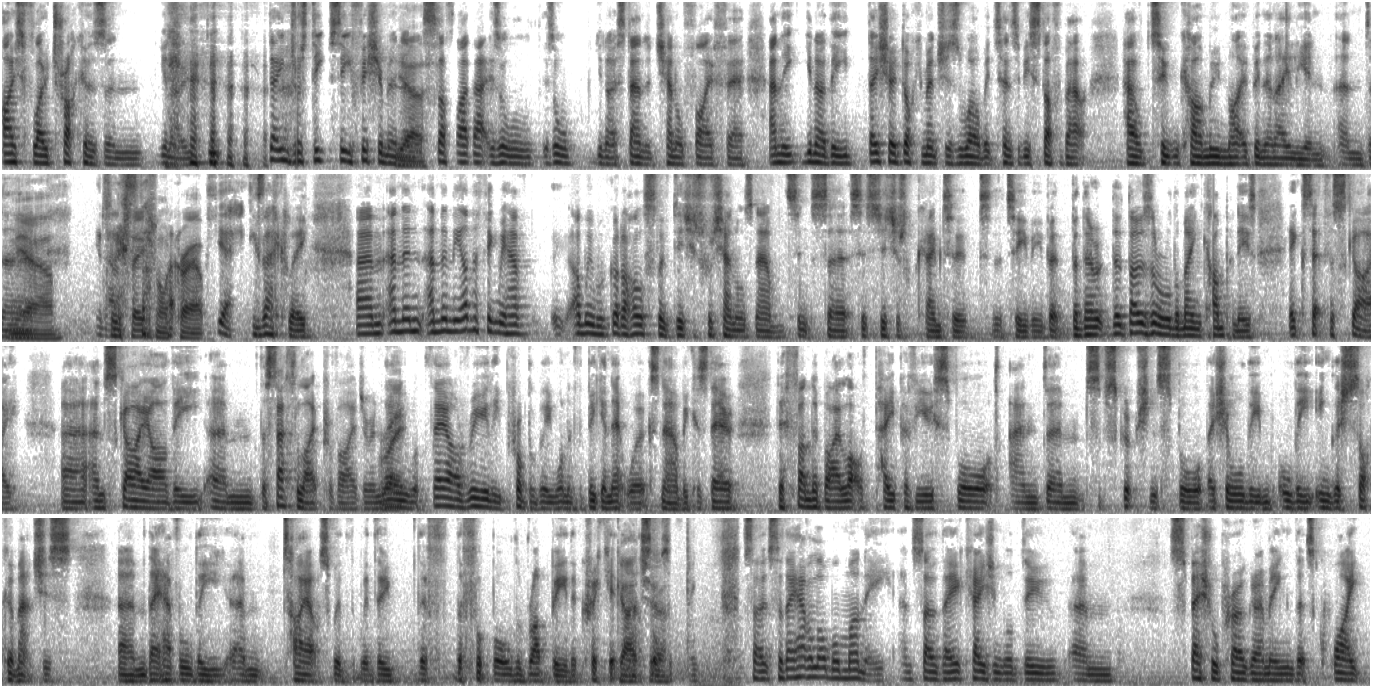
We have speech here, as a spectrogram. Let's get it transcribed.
ice flow truckers, and you know deep, dangerous deep sea fishermen and stuff like that is all is all you know standard Channel Five fare. And the you know the they show documentaries as well, but it tends to be stuff about how Tutankhamun might have been an alien and uh, yeah, you know, sensational like- crap. Yeah, exactly. Um, and then and then the other thing we have, I mean, we've got a whole slew of digital channels now since uh, since digital came to, to the TV. But but those are all the main companies except for Sky. Uh, and Sky are the um, the satellite provider, and Right. they they are really probably one of the bigger networks now because they're they're funded by a lot of pay per view sport and um, subscription sport. They show all the all the English soccer matches. Um, they have all the um, tie-ups with, with the, the the football, the rugby, the cricket, and that sort of thing. So so they have a lot more money, and so they occasionally will do um, special programming that's quite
